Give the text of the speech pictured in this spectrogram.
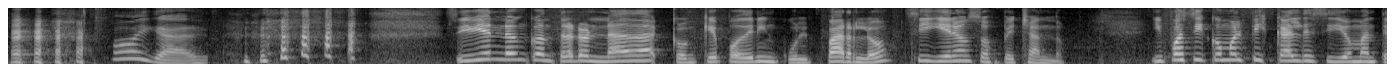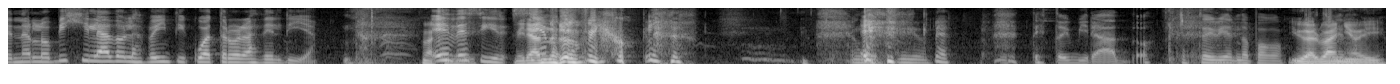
Oiga, Si bien no encontraron nada con qué poder inculparlo, siguieron sospechando. Y fue así como el fiscal decidió mantenerlo vigilado las 24 horas del día. Es decir, mirándolo fijo. un cuchillo. Te estoy mirando. Te estoy viendo poco. Iba al baño y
